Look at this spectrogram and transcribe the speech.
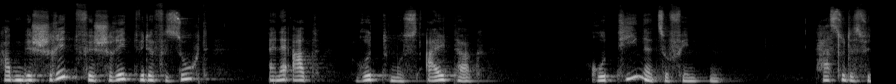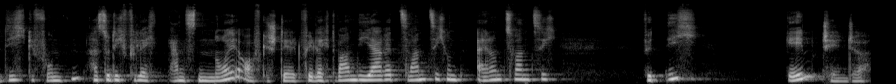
haben wir Schritt für Schritt wieder versucht, eine Art Rhythmus, Alltag, Routine zu finden. Hast du das für dich gefunden? Hast du dich vielleicht ganz neu aufgestellt? Vielleicht waren die Jahre 20 und 21 für dich Game Changer.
